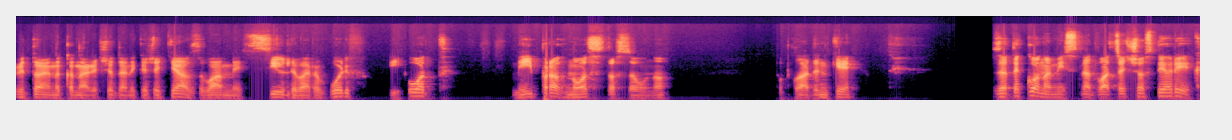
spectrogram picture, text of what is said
Вітаю на каналі Щоденники життя. З вами Сільвер Вольф. І от мій прогноз стосовно обкладинки The Economist на 26 рік.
